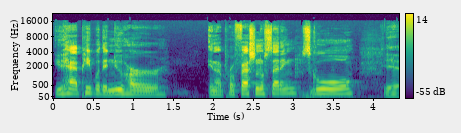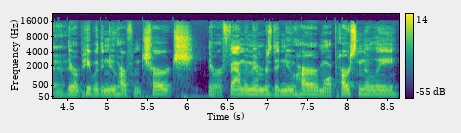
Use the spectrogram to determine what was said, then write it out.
you had people that knew her in a professional setting, school. Yeah. There were people that knew her from church. There were family members that knew her more personally.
